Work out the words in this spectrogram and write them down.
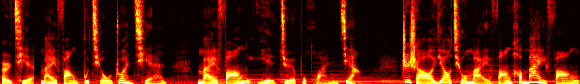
而且卖房不求赚钱，买房也绝不还价，至少要求买房和卖房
